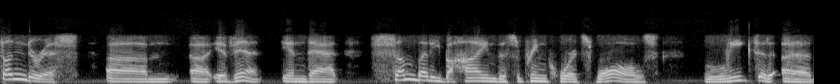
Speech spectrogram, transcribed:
thunderous um, uh, event in that somebody behind the Supreme Court's walls leaked a, a,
